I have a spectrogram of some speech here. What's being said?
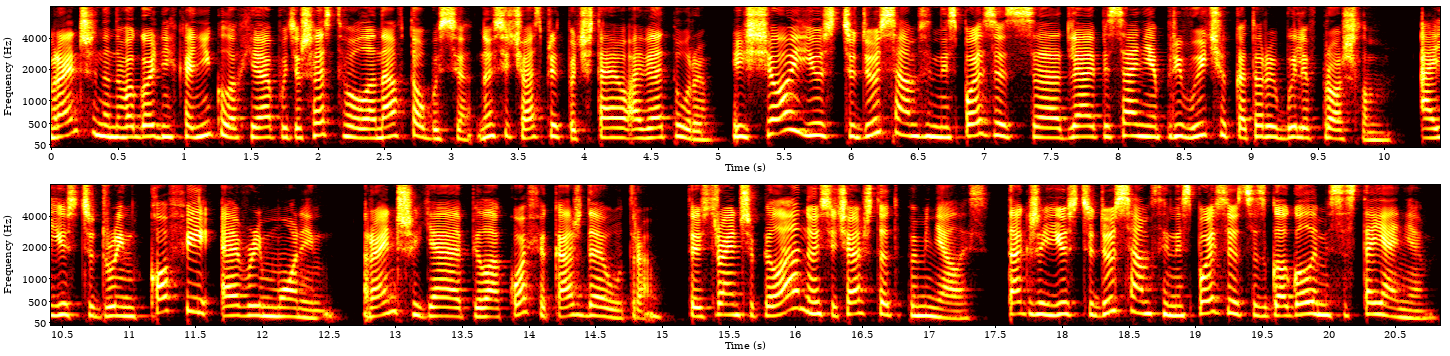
Раньше на новогодних каникулах я путешествовала на автобусе, но сейчас предпочитаю авиатуры. Еще used to do something используется для описания привычек, которые были в прошлом. I used to drink coffee every morning. Раньше я пила кофе каждое утро. То есть раньше пила, но сейчас что-то поменялось. Также used to do something используется с глаголами состояния.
